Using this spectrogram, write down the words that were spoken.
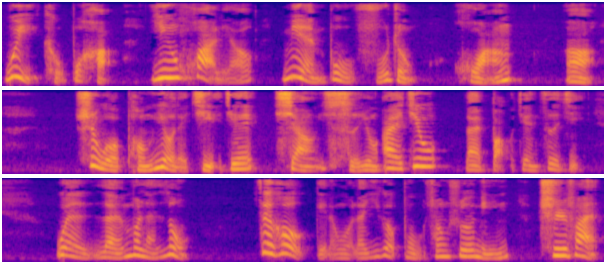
胃口不好，因化疗面部浮肿。黄啊，是我朋友的姐姐，想使用艾灸来保健自己，问能不能弄。最后给了我了一个补充说明：吃饭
